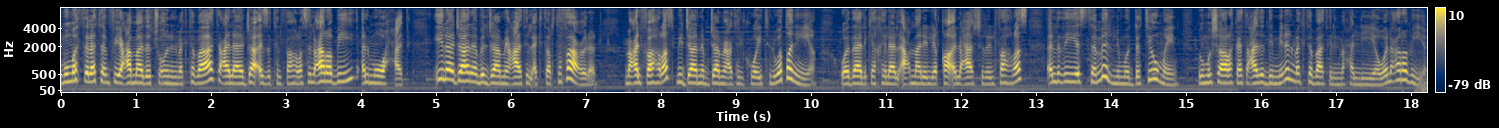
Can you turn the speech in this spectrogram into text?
ممثلة في عمادة شؤون المكتبات على جائزة الفهرس العربي الموحد إلى جانب الجامعات الأكثر تفاعلاً مع الفهرس بجانب جامعة الكويت الوطنية وذلك خلال أعمال اللقاء العاشر للفهرس الذي يستمر لمدة يومين بمشاركة عدد من المكتبات المحلية والعربية.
